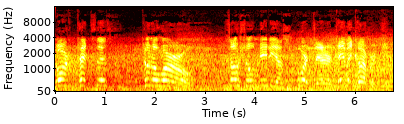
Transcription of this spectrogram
North Texas to the world. Social media, sports, entertainment coverage.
